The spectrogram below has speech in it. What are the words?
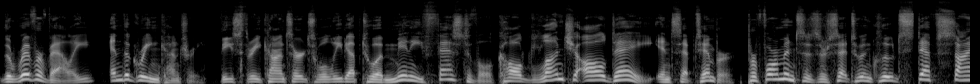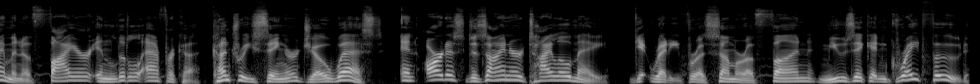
the River Valley, and the Green Country. These three concerts will lead up to a mini festival called Lunch All Day in September. Performances are set to include Steph Simon of Fire in Little Africa, country singer Joe West, and artist designer Tylo May. Get ready for a summer of fun, music, and great food.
